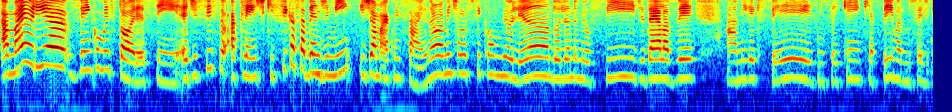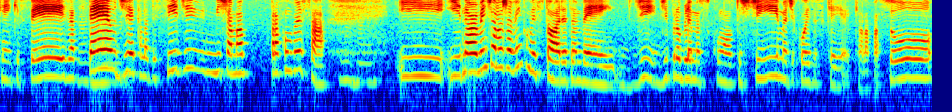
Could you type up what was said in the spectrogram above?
a maioria vem com uma história, assim. É difícil a cliente que fica sabendo de mim e já marca o ensaio. Normalmente elas ficam me olhando, olhando meu feed, daí ela vê a amiga que fez, não sei quem, que é prima, não sei de quem que fez, até uhum. o dia que ela decide me chamar para conversar. Uhum. E, e, normalmente ela já vem com uma história também de, de problemas com autoestima, de coisas que, que ela passou.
